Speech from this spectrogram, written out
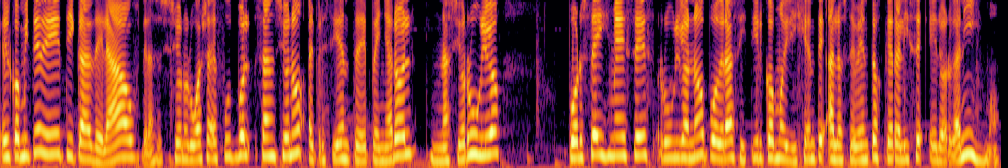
el Comité de Ética de la AUF, de la Asociación Uruguaya de Fútbol, sancionó al presidente de Peñarol, Ignacio Ruglio, por seis meses, Rubio no podrá asistir como dirigente a los eventos que realice el organismo.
